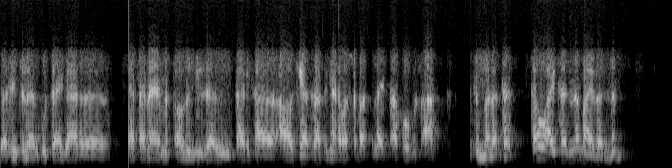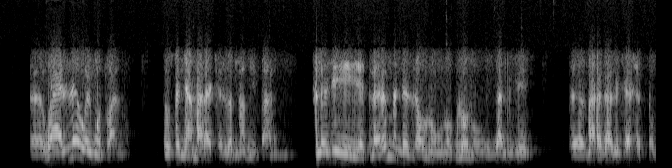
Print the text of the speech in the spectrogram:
በሂትለር ጉዳይ ጋር ያጠና የመጣውን እንግሊዛዊ ታሪክ አዋቂ አስራ ዘጠኝ አርባ ሰባት ላይ ጻፈው መጽሐፍ ስመለከት ሰው አይተንም አይበንም ወይ አለ ወይ ሞቷል ነው፣ ሶስተኛ አማራጭ የለም ነው የሚባለው። ስለዚህ ሂትለርም እንደዛው ነው ነው ብሎ ነው የዛን ጊዜ ማረጋገጫ ያሰጠው።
